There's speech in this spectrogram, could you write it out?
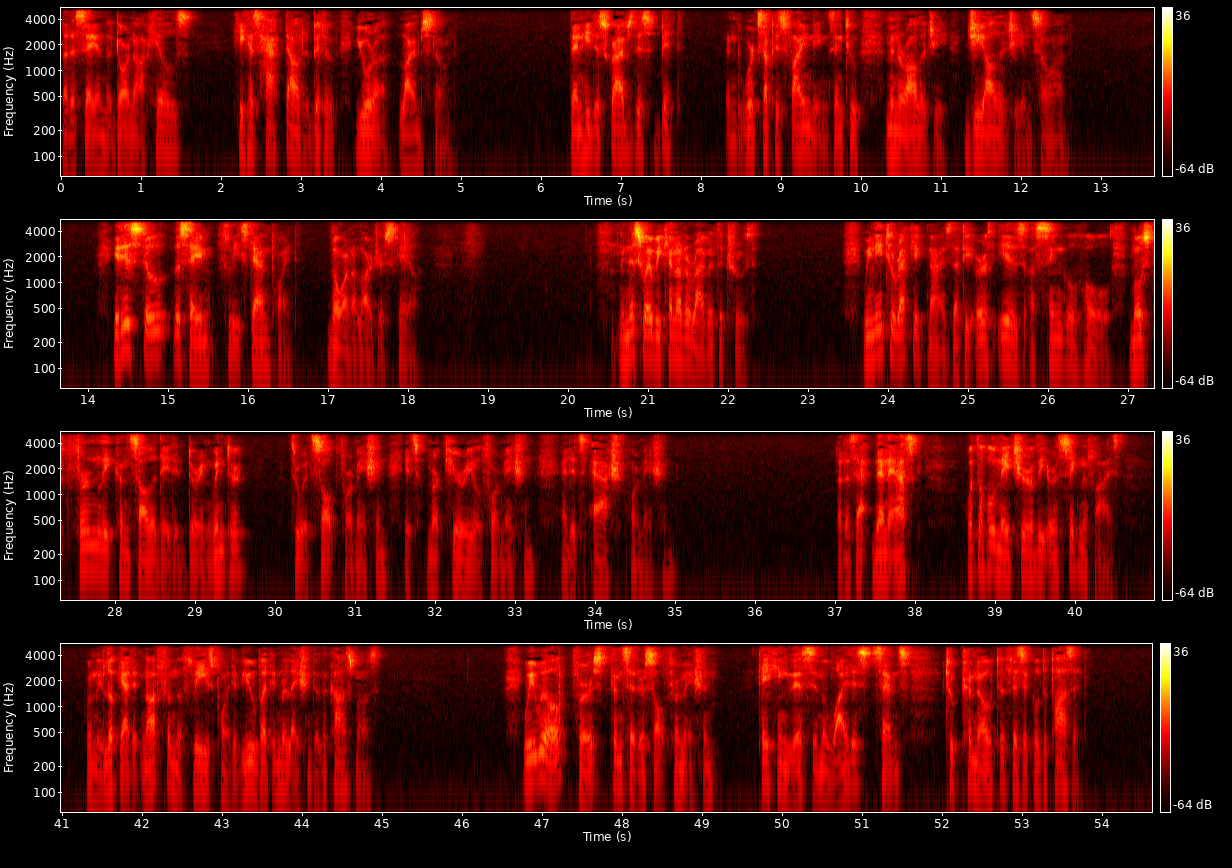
let us say in the Dornach Hills, he has hacked out a bit of Jura limestone. Then he describes this bit and works up his findings into mineralogy, geology, and so on. It is still the same flea standpoint, though on a larger scale. In this way, we cannot arrive at the truth. We need to recognize that the earth is a single whole, most firmly consolidated during winter through its salt formation, its mercurial formation, and its ash formation. Let us then ask what the whole nature of the earth signifies when we look at it not from the flea's point of view, but in relation to the cosmos. We will first consider salt formation, taking this in the widest sense to connote a physical deposit,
